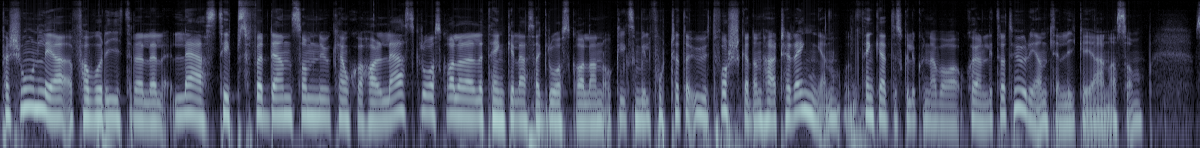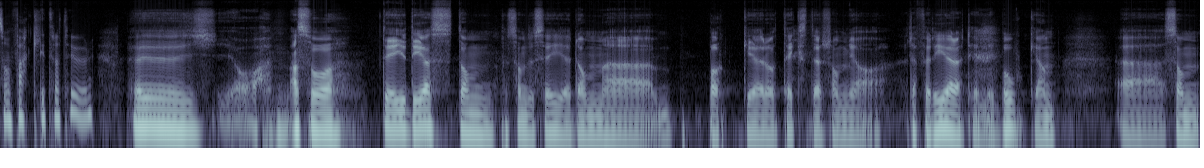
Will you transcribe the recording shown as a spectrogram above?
personliga favoriter eller lästips för den som nu kanske har läst Gråskalan eller tänker läsa Gråskalan och liksom vill fortsätta utforska den här terrängen? Och då tänker jag att det skulle kunna vara skönlitteratur egentligen lika gärna som, som facklitteratur. Eh, ja, alltså det är ju dels de, som du säger, de uh, böcker och texter som jag refererar till i boken uh, som,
